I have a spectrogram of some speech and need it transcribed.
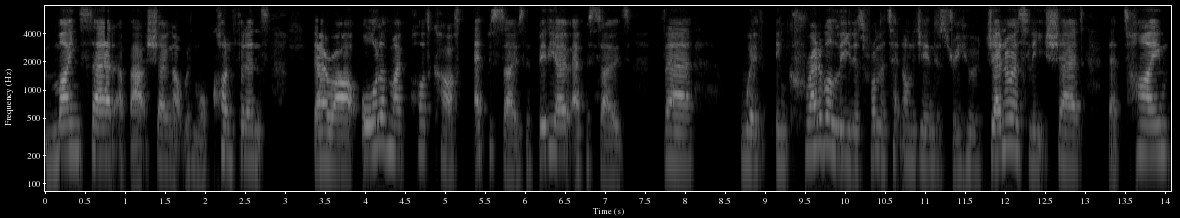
mindset, about showing up with more confidence. There are all of my podcast episodes, the video episodes there with incredible leaders from the technology industry who have generously shared their time,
